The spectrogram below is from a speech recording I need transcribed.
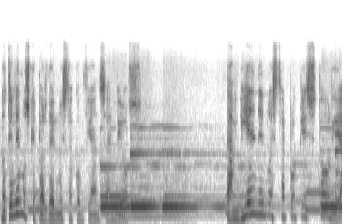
No tenemos que perder nuestra confianza en Dios también en nuestra propia historia,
